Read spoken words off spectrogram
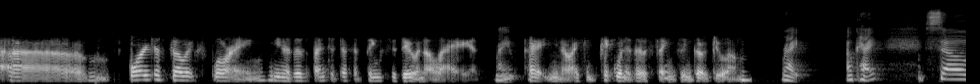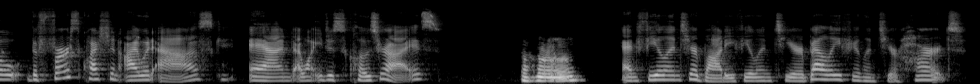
Um, or just go exploring. You know, there's a bunch of different things to do in LA, and Right. I, you know, I can pick one of those things and go do them. Right. Okay. So the first question I would ask, and I want you to just close your eyes hmm and feel into your body, feel into your belly, feel into your heart.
